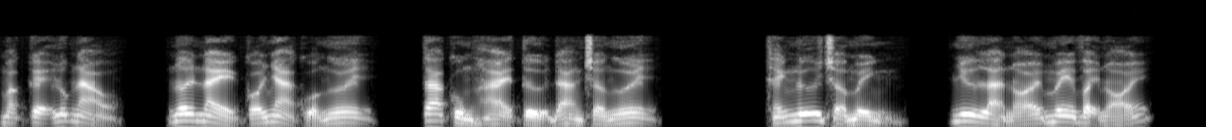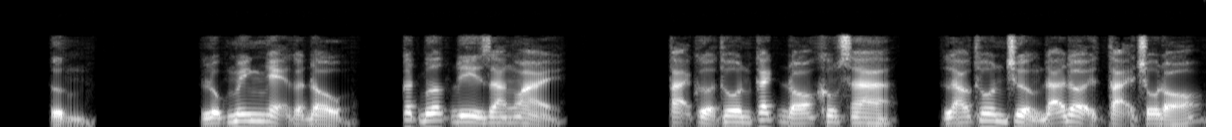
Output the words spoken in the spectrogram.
mặc kệ lúc nào, nơi này có nhà của ngươi, ta cùng hài tử đang chờ ngươi thánh nữ trở mình, như là nói mê vậy nói. Ừng lục minh nhẹ gật đầu, cất bước đi ra ngoài. Tại cửa thôn cách đó không xa, lão thôn trưởng đã đợi tại chỗ đó,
